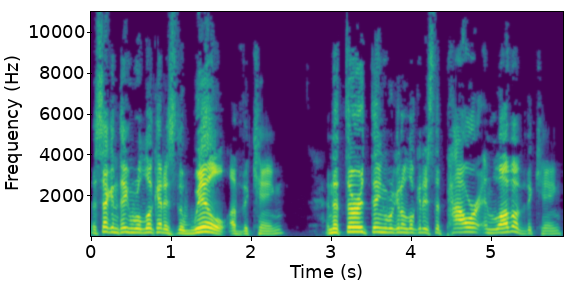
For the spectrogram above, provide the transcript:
The second thing we'll look at is the will of the king. And the third thing we're going to look at is the power and love of the king,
